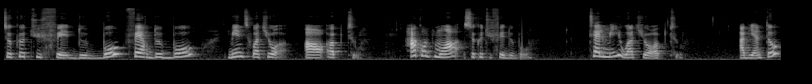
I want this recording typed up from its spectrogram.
Ce que tu fais de beau, faire de beau means what you are up to. Raconte-moi ce que tu fais de beau. Tell me what you're up to. À bientôt.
